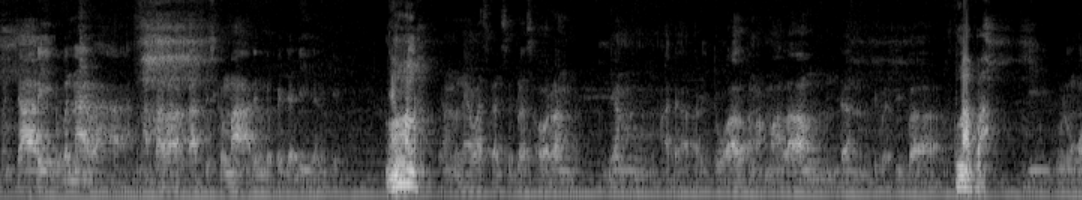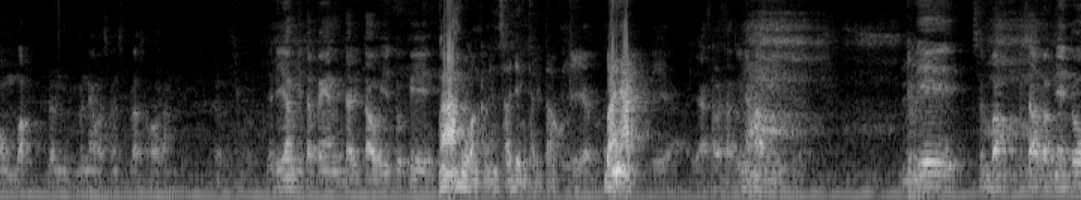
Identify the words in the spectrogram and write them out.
mencari kebenaran masalah kasus kemarin tuh kejadian. Yang mana? Menewaskan 11 orang yang ada ritual tengah malam dan tiba-tiba Kenapa? digulung ombak dan menewaskan 11 orang. Jadi yang kita pengen cari tahu itu Ki Nah, bukan kalian saja yang cari tahu. iya Pak. Banyak. iya ya salah satunya kami Jadi sebab sebabnya itu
